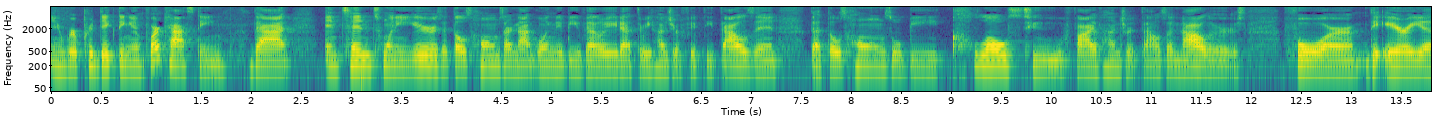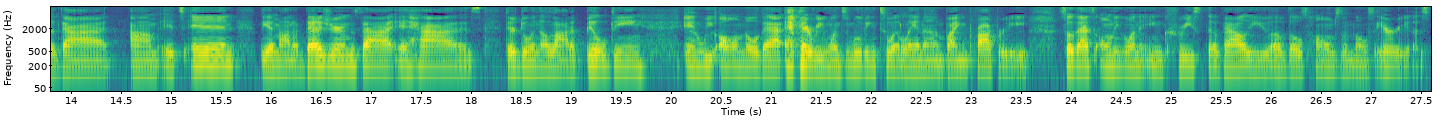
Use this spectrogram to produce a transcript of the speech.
and we're predicting and forecasting that in 10 20 years that those homes are not going to be valued at 350,000 that those homes will be close to $500,000 for the area that um, it's in the amount of bedrooms that it has. They're doing a lot of building and we all know that everyone's moving to Atlanta and buying property. So that's only going to increase the value of those homes in those areas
